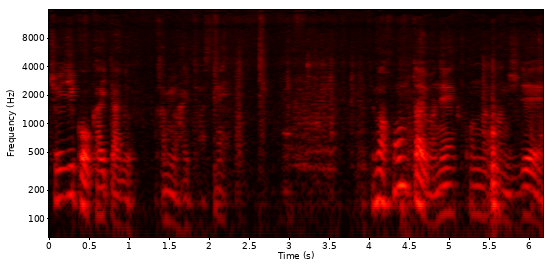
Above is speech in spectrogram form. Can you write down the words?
注意事項書いてある紙が入ってますね。でまあ本体はねこんな感じで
